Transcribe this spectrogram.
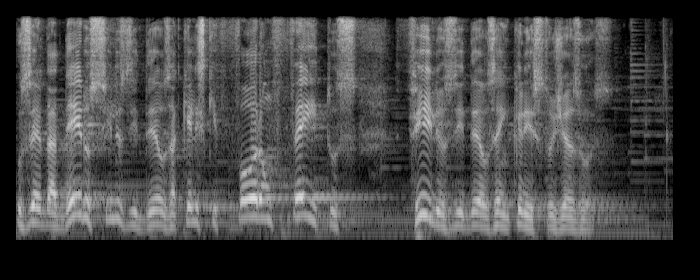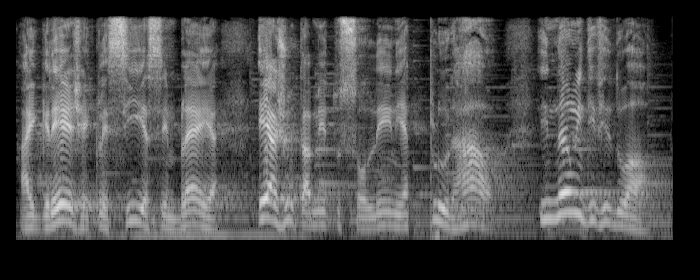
os verdadeiros filhos de Deus, aqueles que foram feitos filhos de Deus em Cristo Jesus. A igreja, a eclesia, a assembleia e ajuntamento solene é plural e não individual.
